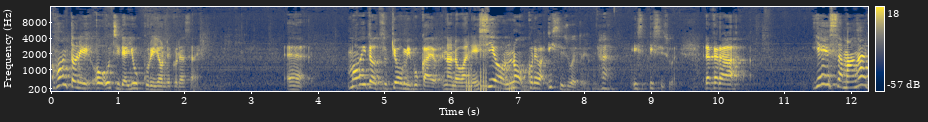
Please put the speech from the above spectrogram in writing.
本当にお家でゆっくり読んでください、えーもう一つ興味深いなのはねシオンのこれは一子という、はい。だからイエス様が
